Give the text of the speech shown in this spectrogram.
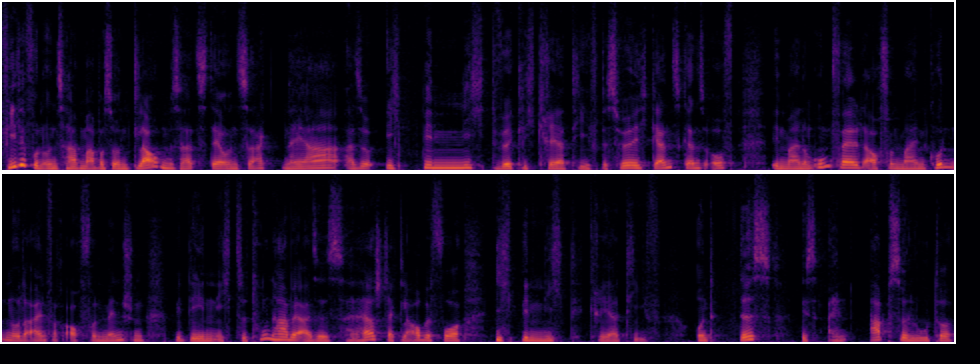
Viele von uns haben aber so einen Glaubenssatz, der uns sagt, naja, also ich bin nicht wirklich kreativ. Das höre ich ganz, ganz oft in meinem Umfeld, auch von meinen Kunden oder einfach auch von Menschen, mit denen ich zu tun habe. Also es herrscht der Glaube vor, ich bin nicht kreativ. Und das ist ein absoluter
